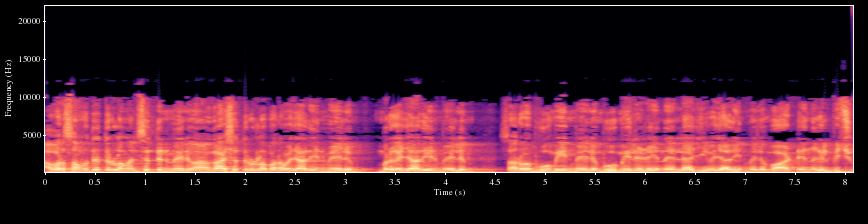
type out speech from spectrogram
അവർ സമുദ്രത്തിലുള്ള മത്സ്യത്തിന്മേലും ആകാശത്തിലുള്ള പർവജാതിന്മേലും മൃഗജാതിന്മേലും സർവഭൂമിയിന്മേലും ഭൂമിയിൽ എഴുതുന്ന എല്ലാ ജീവജാതിന്മേലും വാട്ടെ എന്ന് കൽപ്പിച്ചു.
